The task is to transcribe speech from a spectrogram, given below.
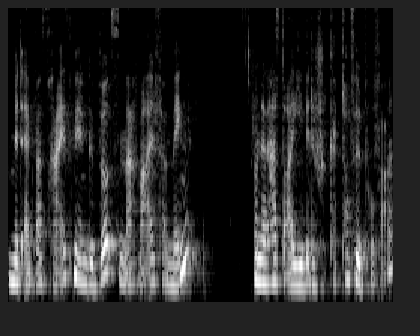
mit etwas Reismehl und Gewürzen nach Wahl vermengen. Und dann hast du ayurvedische Kartoffelpuffer.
